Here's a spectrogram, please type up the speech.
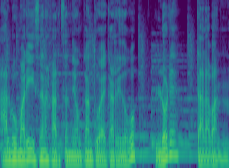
albumari izena jartzen dion kantua ekarri dugu, Lore Talaban.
